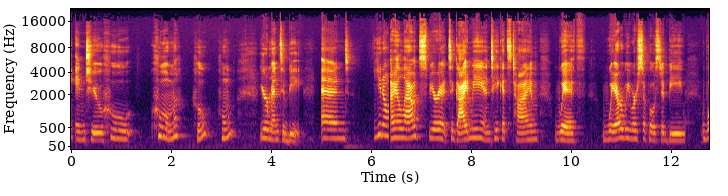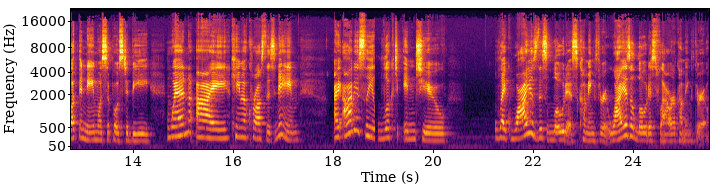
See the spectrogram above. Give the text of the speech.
into who whom who whom you're meant to be. And you know, I allowed spirit to guide me and take its time with where we were supposed to be, what the name was supposed to be. When I came across this name, I obviously looked into like why is this lotus coming through? Why is a lotus flower coming through?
